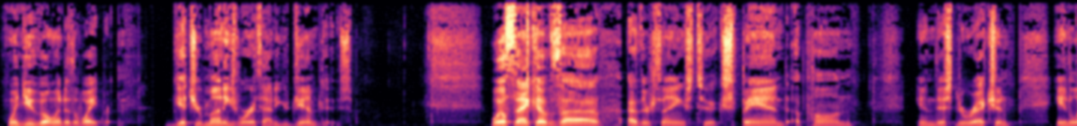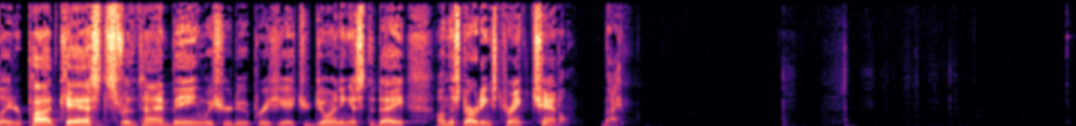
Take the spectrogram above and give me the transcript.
when you go into the weight room. Get your money's worth out of your gym dues. We'll think of uh, other things to expand upon in this direction in later podcasts. For the time being, we sure do appreciate you joining us today on the Starting Strength channel. Bye.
